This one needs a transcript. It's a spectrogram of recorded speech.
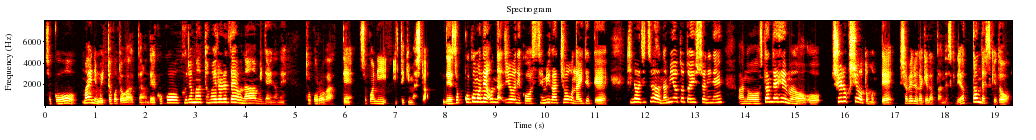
そこを前にも行ったことがあったので、ここ車止められたよな、みたいなね、ところがあって、そこに行ってきました。で、そ、ここもね、同じようにこう、セミが超鳴いてて、昨日実は波音と一緒にね、あの、スタンド FM を収録しようと思って喋るだけだったんですけど、やったんですけど、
